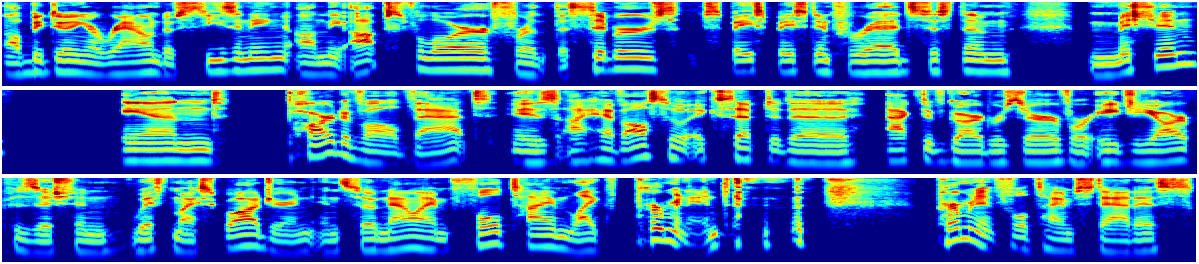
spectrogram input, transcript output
I'll be doing a round of seasoning on the ops floor for the SBIRS space based infrared system mission. And part of all that is I have also accepted a active guard reserve or AGR position with my squadron. And so now I'm full time, like permanent, permanent full time status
